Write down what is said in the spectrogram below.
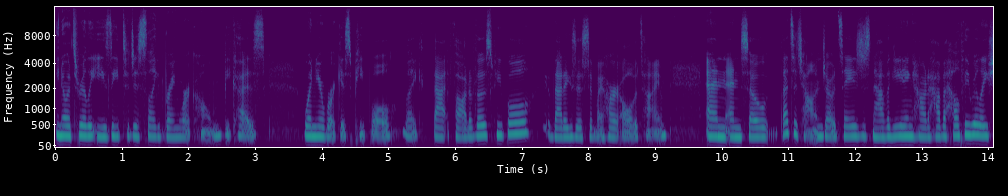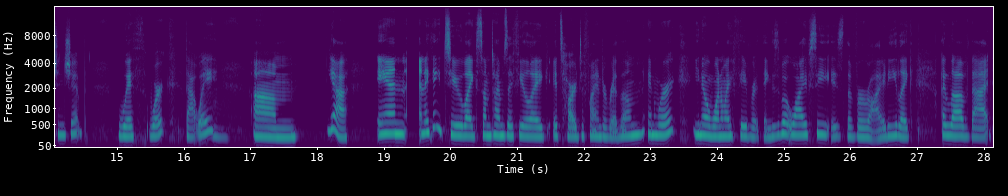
you know it's really easy to just like bring work home because when your work is people, like that thought of those people that exists in my heart all the time. And and so that's a challenge I would say is just navigating how to have a healthy relationship with work that way. Um yeah. And and I think too like sometimes I feel like it's hard to find a rhythm in work. You know, one of my favorite things about YFC is the variety. Like I love that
